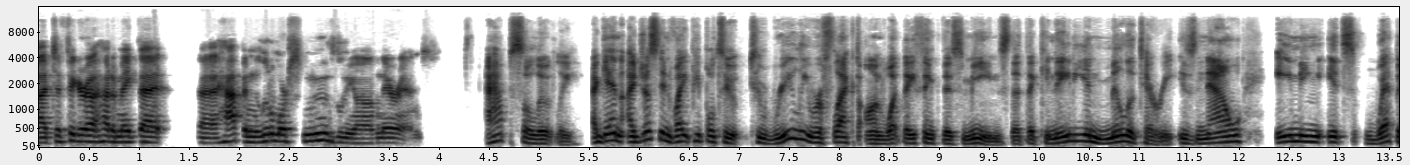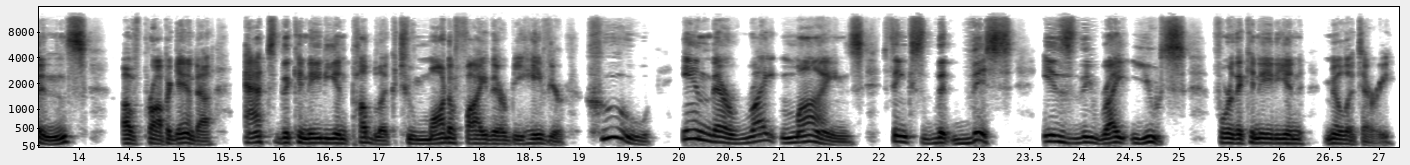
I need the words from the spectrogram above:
uh, to figure out how to make that uh, happen a little more smoothly on their end. Absolutely. Again, I just invite people to to really reflect on what they think this means that the Canadian military is now aiming its weapons of propaganda at the Canadian public to modify their behavior. Who in their right minds thinks that this is the right use for the Canadian military?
